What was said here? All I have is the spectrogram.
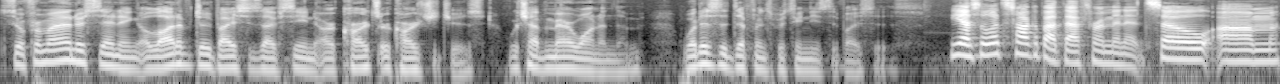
So, from my understanding, a lot of devices I've seen are carts or cartridges, which have marijuana in them. What is the difference between these devices? Yeah, so let's talk about that for a minute. So, um,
